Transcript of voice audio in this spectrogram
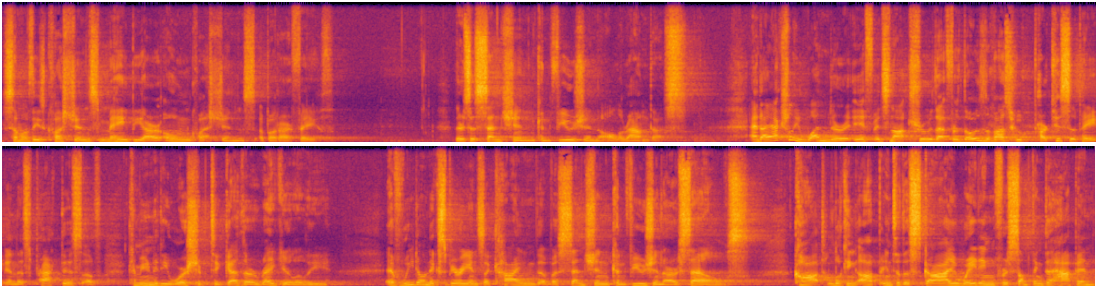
Some of these questions may be our own questions about our faith. There's ascension confusion all around us. And I actually wonder if it's not true that for those of us who participate in this practice of community worship together regularly, if we don't experience a kind of ascension confusion ourselves, caught looking up into the sky, waiting for something to happen,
